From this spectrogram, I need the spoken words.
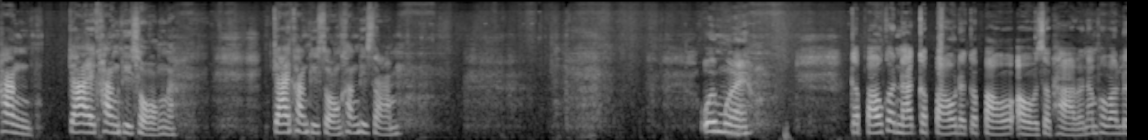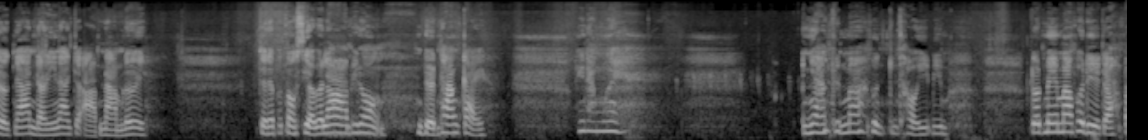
ครั้งจ่ายครั้งที่สองนะจ่ายครั้งที่สองครั้งที่สามโอ้ยเมื่อย กระเป๋าก็นักกระเป๋าเดี๋ยวกระเป๋าเอาสภาไปนั่นเพราะว่าเลิกงานเดี๋ยวนี้น่าจะอาบน้ำเลย จะได้ไม่ต้องเสียเวลาพี่น้องเดินทางไกลพี่นางเมยย่างขึ้นมาเพิ่งกินข้าวอีบิมรถเมย์มาพอดีจ้ะไป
